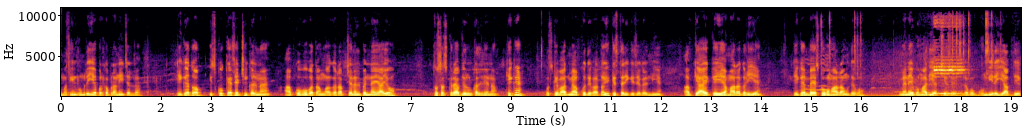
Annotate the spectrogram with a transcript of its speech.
मशीन घूम रही है पर कपड़ा नहीं चल रहा, ठीक है? तो अब इसको कैसे ठीक करना है, आपको वो बताऊँगा। अगर आप चैनल पर नए आए हो तो सब्सक्राइब ज़रूर कर लेना, ठीक है? उसके बाद मैं आपको दिखाता हूँ ये किस तरीके से करनी है। अब क्या है कि ये हमारा घड़ी है, ठीक है? मैं इसको घुमा रहा हूँ, देखो। मैंने ये घुमा दिया अच्छे से। देखो, घूम भी रही है, आप देख,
